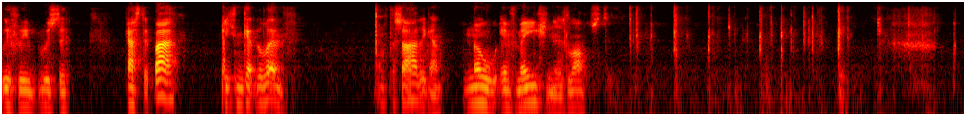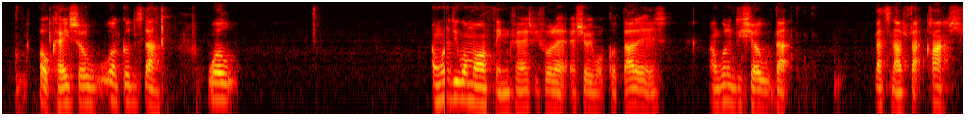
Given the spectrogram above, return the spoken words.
if we was to cast it back, you can get the length of the side again no information is lost. Okay, so what good is that? Well, I'm going to do one more thing first before I show you what good that is. I'm going to show that that's an abstract class.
